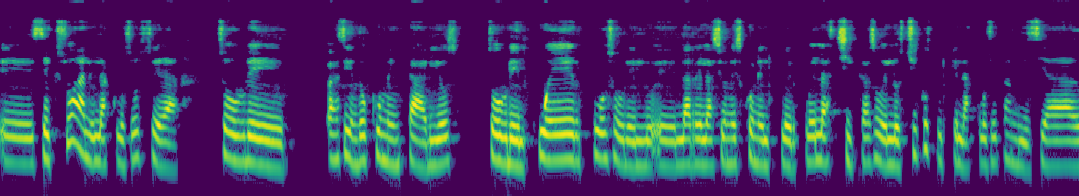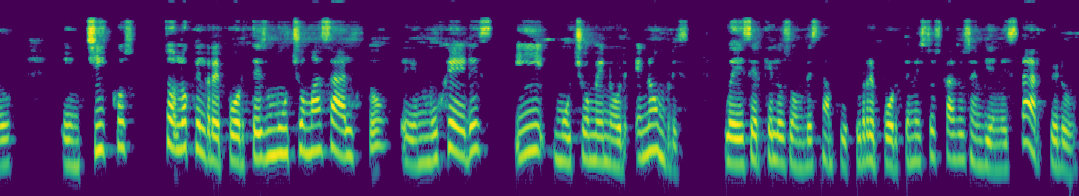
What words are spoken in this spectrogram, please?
eh, sexual, el acoso se da sobre haciendo comentarios sobre el cuerpo, sobre eh, las relaciones con el cuerpo de las chicas o de los chicos, porque el acoso también se ha dado en chicos, solo que el reporte es mucho más alto en mujeres y mucho menor en hombres. Puede ser que los hombres tampoco reporten estos casos en bienestar, pero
